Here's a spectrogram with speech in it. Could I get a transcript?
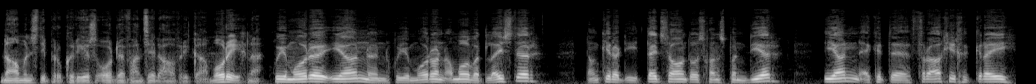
namens die Prokureursorde van Suid-Afrika. Môre Ignas. Goeiemôre Ian en goeiemôre aan almal wat luister. Dankie dat u tyd saam met ons gaan spandeer. Ian, ek het 'n vraagie gekry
